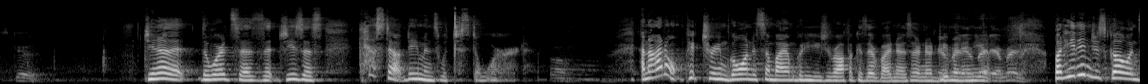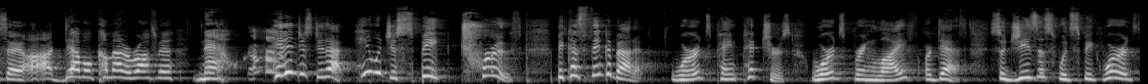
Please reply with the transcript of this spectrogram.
It's good. Do you know that the word says that Jesus cast out demons with just a word? And I don't picture him going to somebody, I'm going to use you, Rafa, because everybody knows there's no demon in you. ready, But he didn't just go and say, ah, devil, come out of Rafa now. He didn't just do that. He would just speak truth. Because think about it. Words paint pictures. Words bring life or death. So Jesus would speak words,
